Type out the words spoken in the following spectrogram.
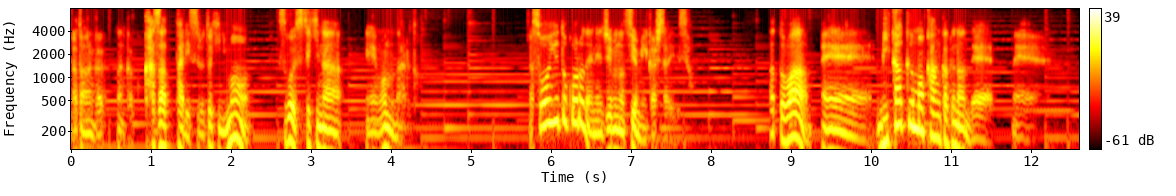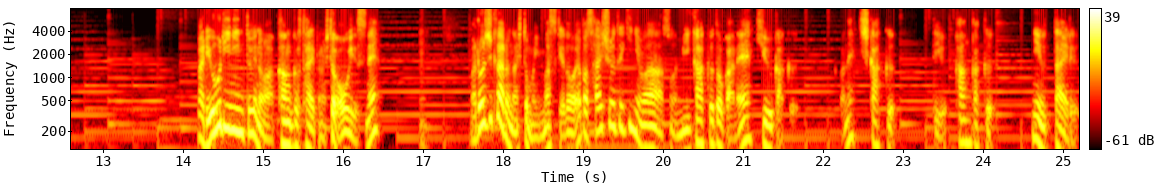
あとなんか、なんか飾ったりするときにも、すごい素敵なえものになると。そういうところでね、自分の強みを生かしたらいいですよ。あとは、えー味覚も感覚なんで、えーまあ、料理人というのは感覚タイプの人が多いですね。まあ、ロジカルな人もいますけど、やっぱ最終的にはその味覚とかね、嗅覚とかね、視覚っていう感覚に訴える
